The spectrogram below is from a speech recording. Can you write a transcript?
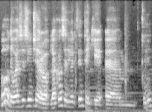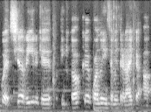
Boh, devo essere sincero, la cosa divertente è che ehm, comunque sia Reel che TikTok, quando inizia a mettere like a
